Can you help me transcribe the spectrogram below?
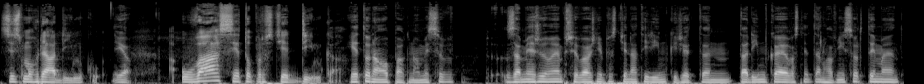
si mohl dát dýmku. Jo. A u vás je to prostě dýmka. Je to naopak, no my se zaměřujeme převážně prostě na ty dýmky, že ten, ta dýmka je vlastně ten hlavní sortiment.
